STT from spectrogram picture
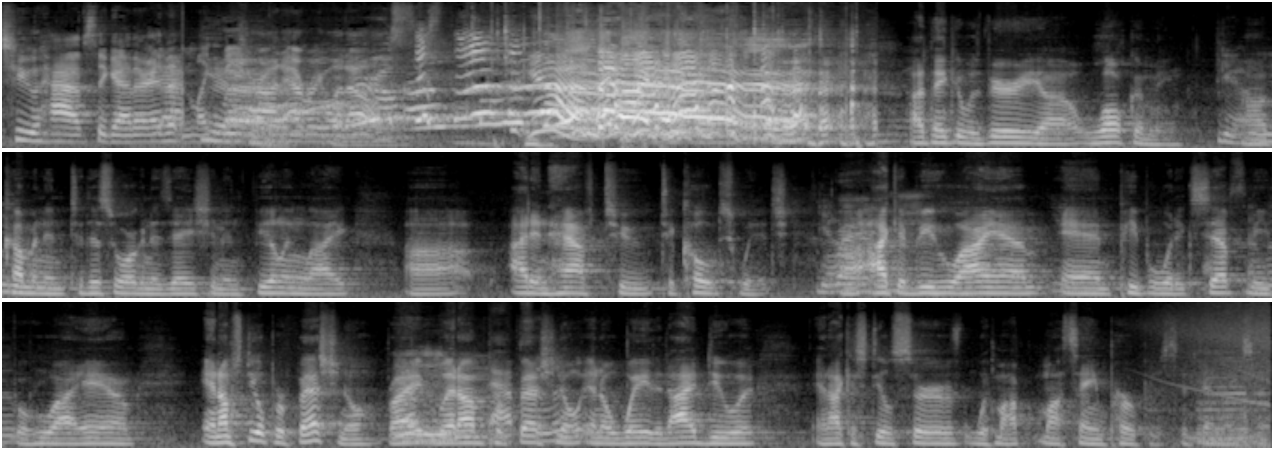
two halves together and then like being around everyone else. yeah. I think it was very uh, welcoming uh, coming into this organization and feeling like uh, I didn't have to, to code switch. Uh, I could be who I am and people would accept me for who I am. And I'm still professional, right? But I'm professional in a way that I do it and I can still serve with my, my same purpose, if that makes sense.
